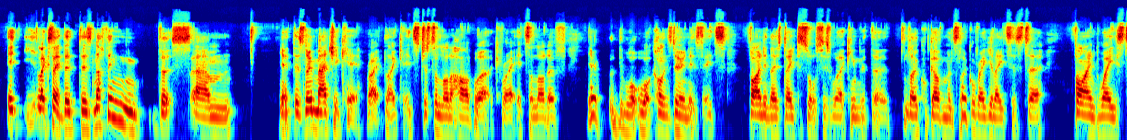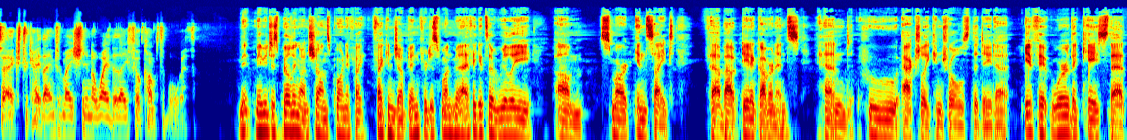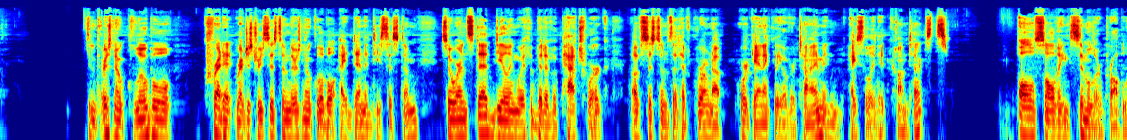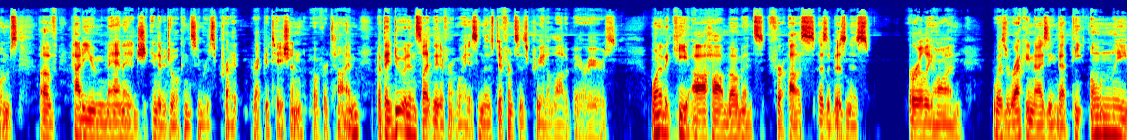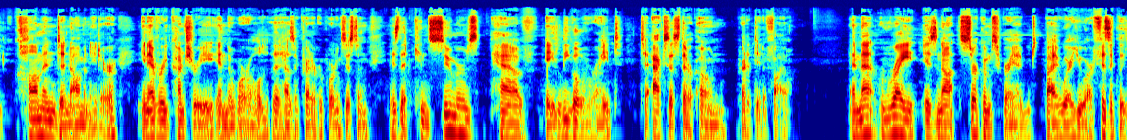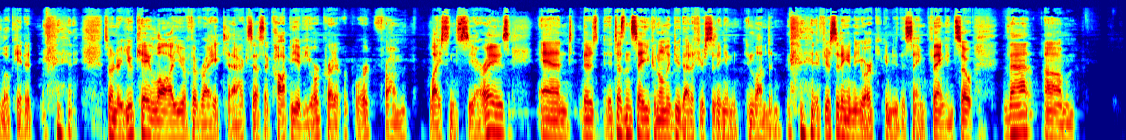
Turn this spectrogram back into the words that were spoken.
it, like I say, there's nothing that's um, yeah, there's no magic here, right? Like it's just a lot of hard work, right? It's a lot of you know what, what Collin's doing is it's finding those data sources, working with the local governments, local regulators to find ways to extricate that information in a way that they feel comfortable with. Maybe just building on Shaun's point, if I if I can jump in for just one minute, I think it's a really um, smart insight about data governance and who actually controls the data. If it were the case that there's no global credit registry system. There's no global identity system. So we're instead dealing with a bit of a patchwork of systems that have grown up organically over time in isolated contexts, all solving similar problems of how do you manage individual consumers' credit reputation over time. But they do it in slightly different ways, and those differences create a lot of barriers. One of the key aha moments for us as a business early on was recognizing that the only common denominator in every country in the world that has a credit reporting system is that consumers have a legal right to access their own credit data file. And that right is not circumscribed by where you are physically located. so under UK law, you have the right to access a copy of your credit report from licensed CRAs. And there's, it doesn't say you can only do that if you're sitting in, in London. if you're sitting in New York, you can do the same thing. And so that, um,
